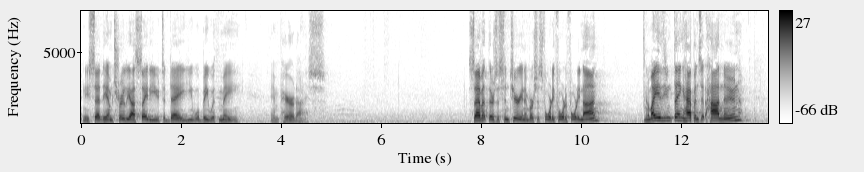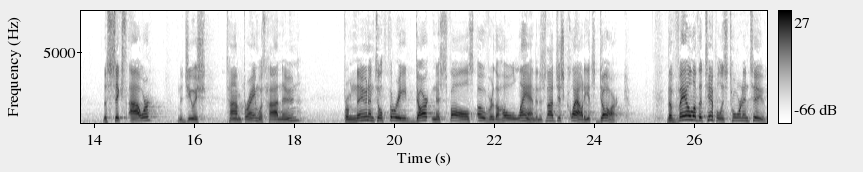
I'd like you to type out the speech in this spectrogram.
And he said to him, Truly I say to you, today you will be with me in paradise. Seventh, there's a centurion in verses 44 to 49. An amazing thing happens at high noon, the sixth hour. In the Jewish time frame was high noon. From noon until three, darkness falls over the whole land. And it's not just cloudy, it's dark. The veil of the temple is torn in two.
